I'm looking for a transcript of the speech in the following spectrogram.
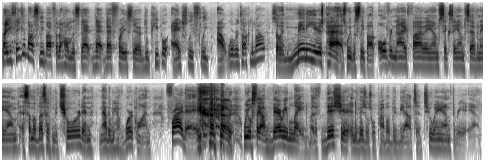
Now you think about sleep out for the homeless, that, that, that phrase there, do people actually sleep out what we're talking about? So in many years past, we would sleep out overnight, 5 a.m., 6 a.m., 7 a.m. As some of us have matured and now that we have work on, Friday, we will stay out very late. But this year, individuals will probably be out to 2 a.m., 3 a.m.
